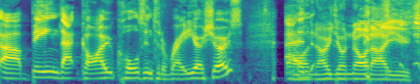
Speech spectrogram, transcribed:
uh, being that guy who calls into the radio shows. oh, no, you're not, are you?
